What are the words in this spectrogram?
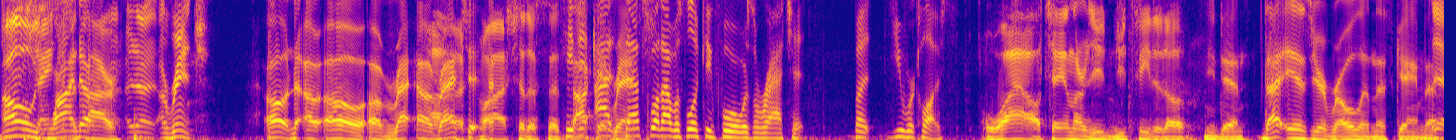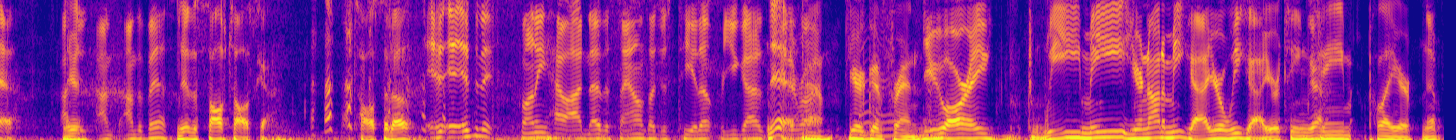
Oh, Wind up. tire. a, a wrench. Oh no! Oh, a, ra- a ratchet. Uh, well, I should have said. He did- Socket I- wrench. that's what I was looking for was a ratchet, but you were close. Wow, Chandler, you you teed it up. You did. That is your role in this game, though. Yeah, you're, I'm, I'm the best. you're the soft toss guy. Toss it up. I- isn't it funny how I know the sounds? I just tee it up for you guys to Yeah. get it right. Yeah, you're a good friend. You are a we me. You're not a me guy. You're a we guy. You're a team guy. Team player. Yep.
